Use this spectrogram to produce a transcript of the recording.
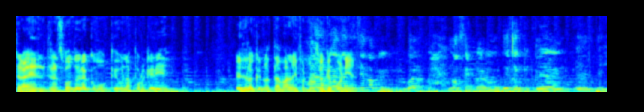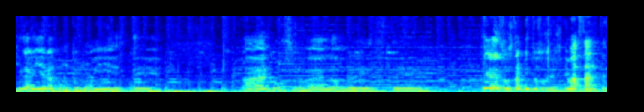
en el trasfondo era como que una porquería. Eso es lo que notaba la información Ah, que no, ponían. Diciendo que, bueno, no sé, pero dicen que Claire, este, Hillary era como que muy, este, ay, ¿cómo se llama el nombre? Este, tiene sus trapitos sucios y bastantes,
